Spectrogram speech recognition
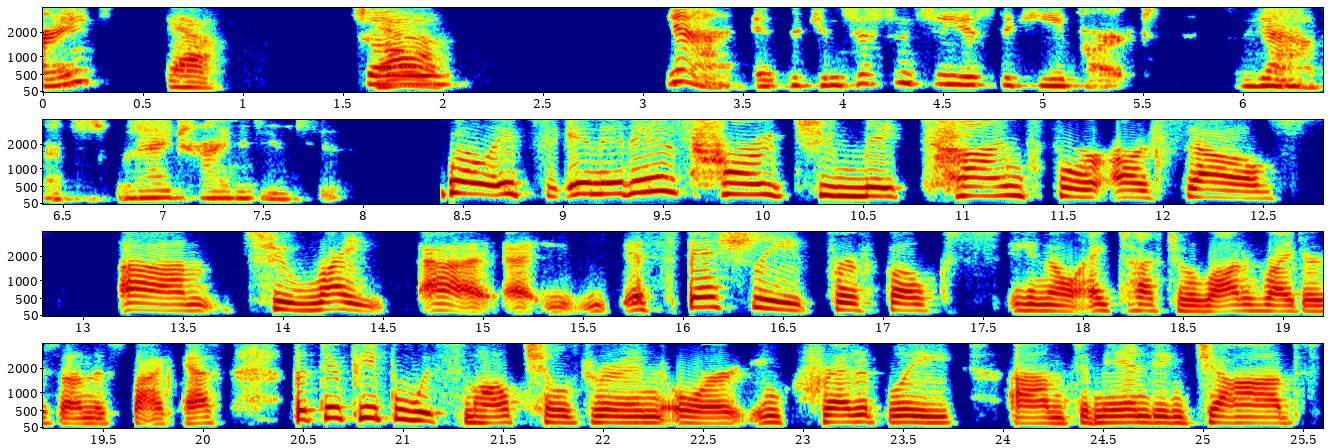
right? Yeah. So, yeah, yeah it, the consistency is the key part. So, yeah, that's what I try to do too. Well, it's and it is hard to make time for ourselves um, to write, uh, uh, especially for folks. You know, I talk to a lot of writers on this podcast, but they're people with small children or incredibly um, demanding jobs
